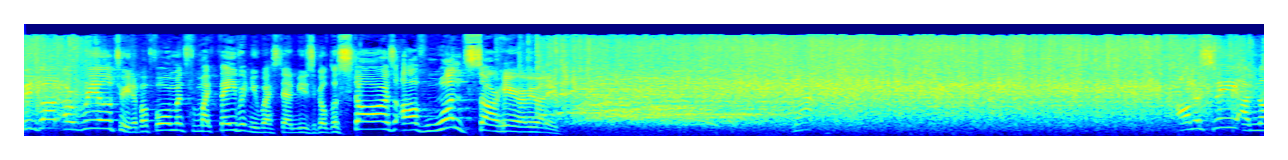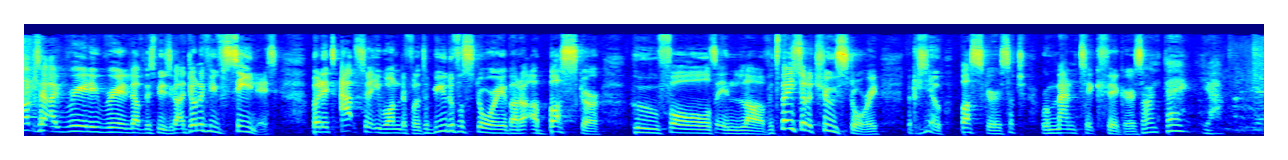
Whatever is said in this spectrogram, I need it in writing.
We've got a real treat, a performance from my favourite new West End musical, The Stars of Once are here, everybody. Honestly, I'm not saying I really, really love this musical. I don't know if you've seen it, but it's absolutely wonderful. It's a beautiful story about a, a busker who falls in love. It's based on a true story because, you know, buskers are such romantic figures, aren't they? Yeah.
